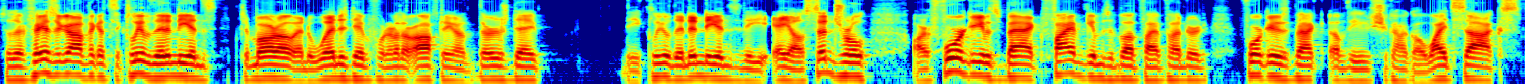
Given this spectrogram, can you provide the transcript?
So they're facing off against the Cleveland Indians tomorrow and Wednesday before another off day on Thursday. The Cleveland Indians, the AL Central, are four games back, five games above 500, four games back of the Chicago White Sox.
